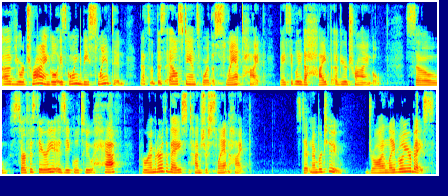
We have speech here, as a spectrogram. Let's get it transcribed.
of your triangle is going to be slanted. That's what this L stands for, the slant height. Basically the height of your triangle. So surface area is equal to half perimeter of the base times your slant height. Step number two, draw and label your base.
